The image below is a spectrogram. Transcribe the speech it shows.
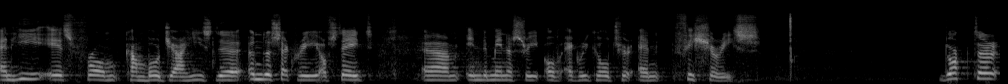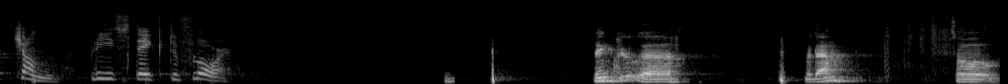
And he is from Cambodia. He's the Undersecretary of State um, in the Ministry of Agriculture and Fisheries. Dr. Chan, please take the floor. Thank you, uh, Madam. So,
